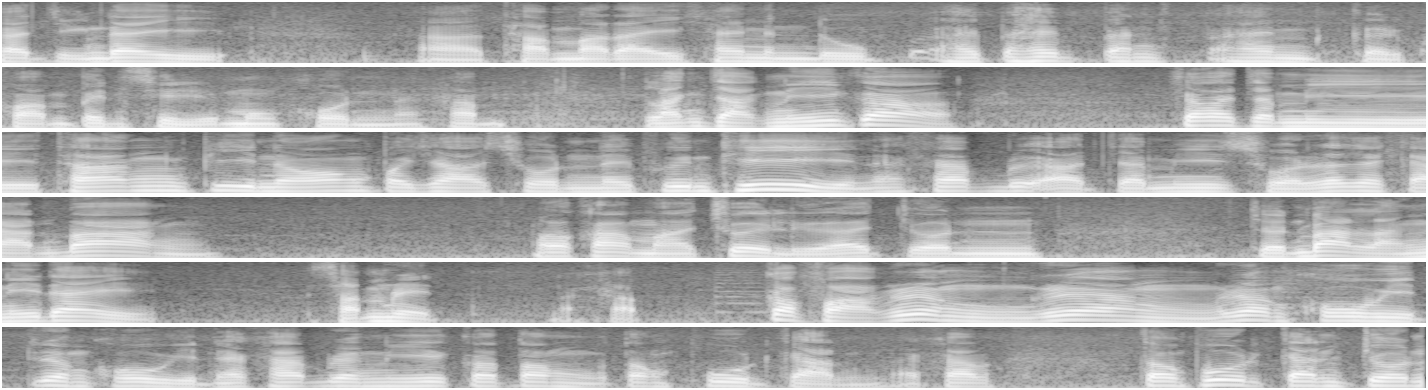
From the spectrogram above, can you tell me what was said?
ก็จึงได้อ่าทำอะไรให้มันดูให้ให้ให้ให้เกิดความเป็นสิริมงคลนะครับ หลังจากนี้ก็ ก็จะมีทั้งพี่น้องประชาชนในพื้นที่นะครับ หรืออาจจะมีส่วนราชการบ้างก็เข้ามาช่วยเหลือจนจนบ้านหลังนี้ได้สำเร็จนะครับ ก็ฝากเรื่องเรื่องเรื่องโควิด เรื่องโควิดนะครับ เรื่องนี้ก็ต้องต้องพูดกันนะครับ ต้องพูดกันจน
